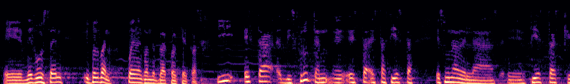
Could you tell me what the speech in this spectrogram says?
eh, degusten y pues bueno puedan contemplar cualquier cosa. Y esta disfruten eh, esta esta fiesta es una de las eh, fiestas que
